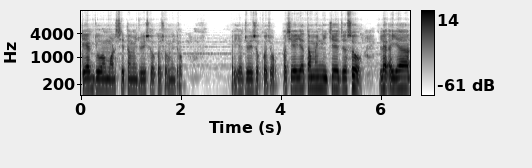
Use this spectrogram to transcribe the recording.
ટેગ જોવા મળશે તમે જોઈ શકો છો મિત્રો. અહીંયા જોઈ શકો છો. પછી અહીંયા તમે નીચે જશો એટલે અહીંયા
